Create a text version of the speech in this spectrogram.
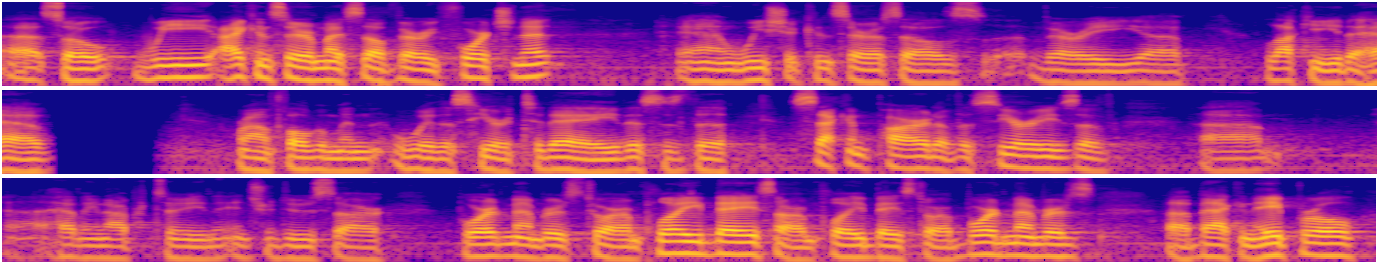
Uh, so we, I consider myself very fortunate, and we should consider ourselves very uh, lucky to have Ron Fogleman with us here today. This is the second part of a series of um, uh, having an opportunity to introduce our board members to our employee base, our employee base to our board members. Uh, back in April,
